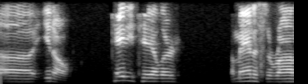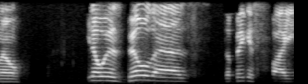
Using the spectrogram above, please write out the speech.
uh, you know Katie Taylor, Amanda Serrano. You know, it was billed as the biggest fight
